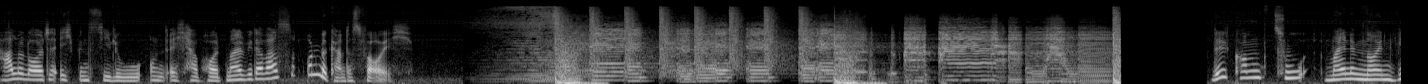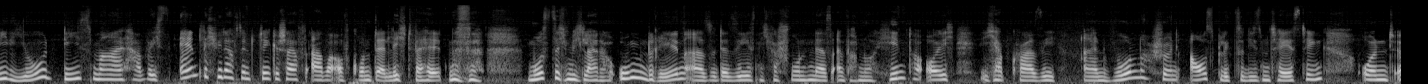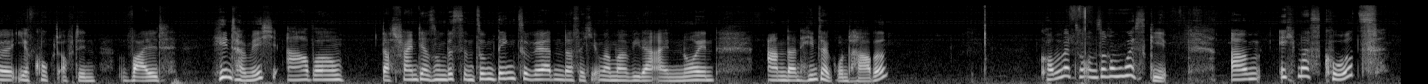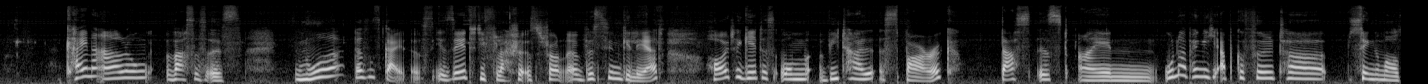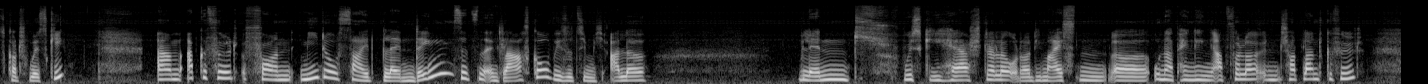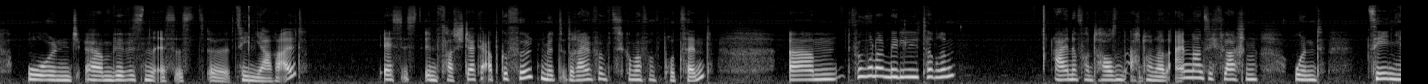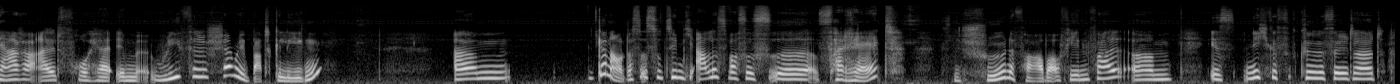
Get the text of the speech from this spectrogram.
Hallo Leute, ich bin Silu und ich habe heute mal wieder was Unbekanntes für euch. Willkommen zu meinem neuen Video. Diesmal habe ich es endlich wieder auf den Steg geschafft, aber aufgrund der Lichtverhältnisse musste ich mich leider umdrehen. Also der See ist nicht verschwunden, der ist einfach nur hinter euch. Ich habe quasi einen wunderschönen Ausblick zu diesem Tasting und äh, ihr guckt auf den Wald hinter mich. Aber das scheint ja so ein bisschen zum Ding zu werden, dass ich immer mal wieder einen neuen, anderen Hintergrund habe. Kommen wir zu unserem Whisky. Ähm, ich mache es kurz keine Ahnung, was es ist. Nur, dass es geil ist. Ihr seht, die Flasche ist schon ein bisschen geleert. Heute geht es um Vital Spark. Das ist ein unabhängig abgefüllter Single Malt Scotch Whisky. Ähm, abgefüllt von Side Blending, sitzen in Glasgow, wie so ziemlich alle Blend-Whisky-Hersteller oder die meisten äh, unabhängigen Abfüller in Schottland gefühlt. Und ähm, wir wissen, es ist äh, zehn Jahre alt. Es ist in Fassstärke abgefüllt mit 53,5 Prozent. Ähm, 500 Milliliter drin, eine von 1891 Flaschen und zehn Jahre alt vorher im Refill Sherry Butt gelegen. Ähm, genau, das ist so ziemlich alles, was es äh, verrät. Ist eine schöne Farbe auf jeden Fall. Ähm, ist nicht kühl gefiltert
